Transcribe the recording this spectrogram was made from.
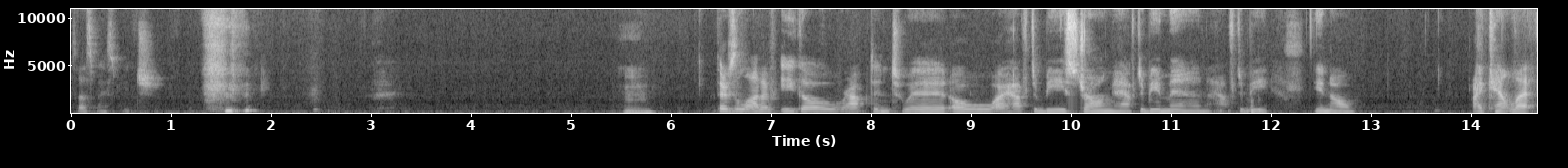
So that's my speech. Mhm. There's a lot of ego wrapped into it. Oh, I have to be strong. I have to be a man. I have to be, you know, I can't let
